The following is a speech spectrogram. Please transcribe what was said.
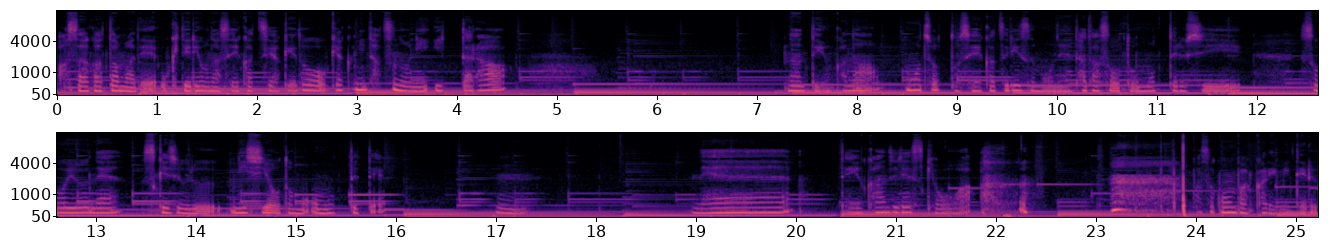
朝方まで起きてるような生活やけど逆に立つのに行ったら何て言うかなもうちょっと生活リズムをね正そうと思ってるしそういうねスケジュールにしようとも思ってて。うん。ねえっていう感じです今日は。パソコンばっかり見てる。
